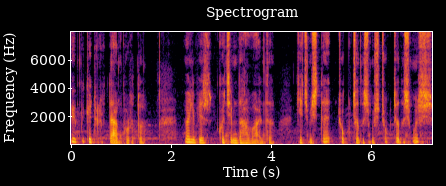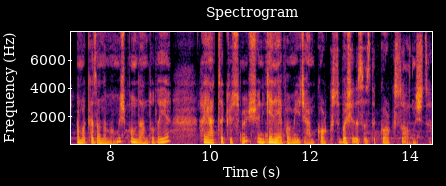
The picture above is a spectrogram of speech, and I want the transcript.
büyük bir kötülükten korudu. Öyle bir koçim daha vardı. Geçmişte çok çalışmış, çok çalışmış ama kazanamamış. Bundan dolayı hayata küsmüş. Hani gene yapamayacağım korkusu, başarısızlık korkusu olmuştu.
